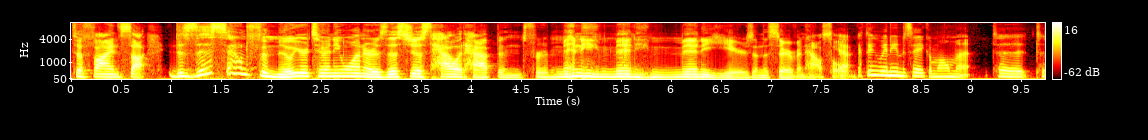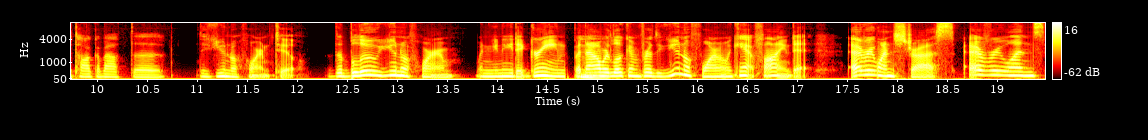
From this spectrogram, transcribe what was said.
to find socks. Does this sound familiar to anyone, or is this just how it happened for many, many, many years in the Servin household? Yeah, I think we need to take a moment to to talk about the the uniform too. The blue uniform when you need it green, but mm. now we're looking for the uniform and we can't find it. Everyone's stressed. Everyone's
